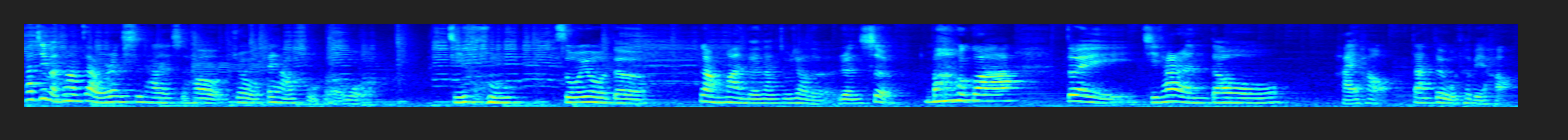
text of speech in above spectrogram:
他基本上在我认识他的时候就非常符合我几乎所有的浪漫的男主角的人设，包括对其他人都还好，但对我特别好，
